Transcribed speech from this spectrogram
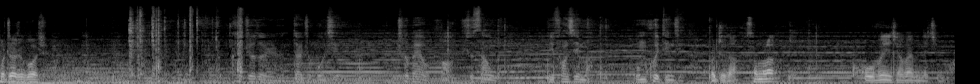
我这就过去。开车的人戴着墨镜，车牌尾号是三五，你放心吧，我们会盯紧的。不知道，怎么了？我问一下外面的情况。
